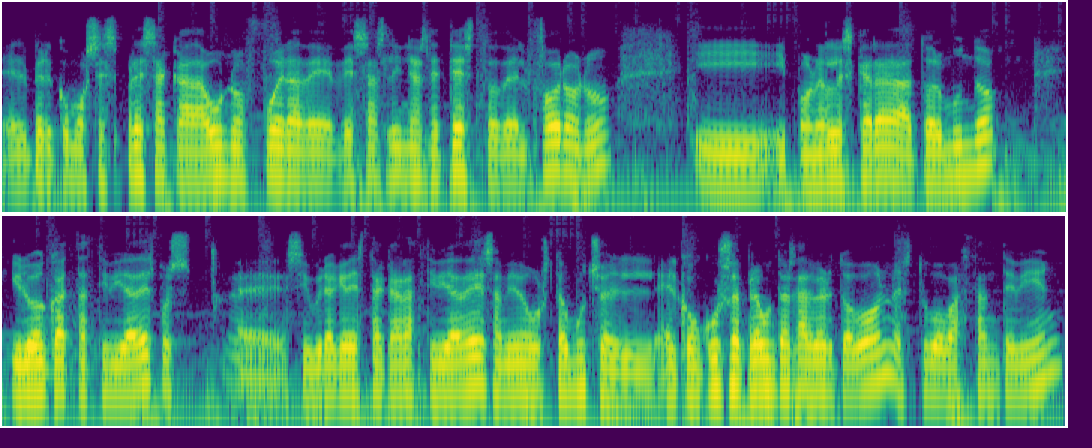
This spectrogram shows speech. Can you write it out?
el ver cómo se expresa cada uno fuera de, esas líneas de texto del foro, ¿no? Y, ponerles cara a todo el mundo. Y luego en cuanto a actividades, pues eh, si hubiera que destacar actividades, a mí me gustó mucho el, el concurso de preguntas de Alberto Bon, estuvo bastante bien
